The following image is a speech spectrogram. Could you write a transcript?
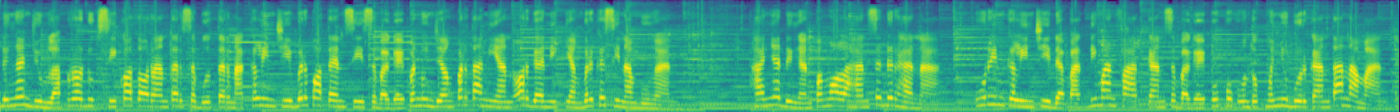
Dengan jumlah produksi kotoran tersebut ternak kelinci berpotensi sebagai penunjang pertanian organik yang berkesinambungan. Hanya dengan pengolahan sederhana, urin kelinci dapat dimanfaatkan sebagai pupuk untuk menyuburkan tanaman.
